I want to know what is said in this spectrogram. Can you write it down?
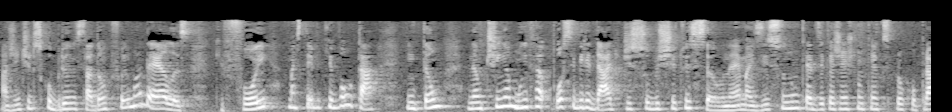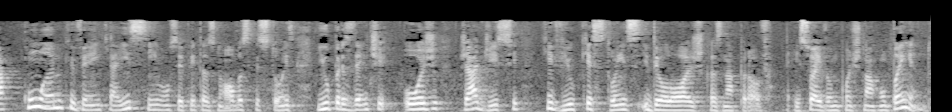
a gente descobriu no Estadão que foi uma delas, que foi, mas teve que voltar. Então, não tinha muita possibilidade de substituição, né? Mas isso não quer dizer que a gente não tenha que se preocupar com o ano que vem, que aí sim vão ser feitas novas questões. E o presidente hoje já disse que viu questões ideológicas na prova. É isso aí, vamos continuar acompanhando.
